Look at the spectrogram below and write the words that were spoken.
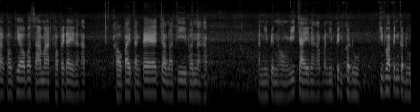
นักท่องเที่ยวบ่สามารถเข้าไปได้นะครับ เข้าไปตั้งแต่เจ้าหน้าที่เพิ่นนะครับ อันนี้เป็นห้องวิจัยนะครับ อันนี้เป็นกระดูกคิดว่าเป็นกระดูก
